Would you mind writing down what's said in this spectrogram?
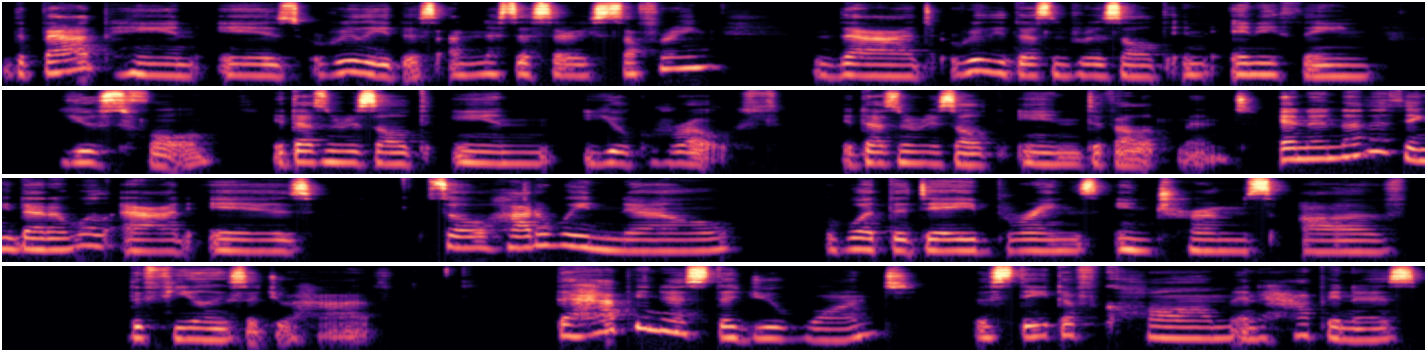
the bad pain is really this unnecessary suffering that really doesn't result in anything useful. It doesn't result in your growth. It doesn't result in development. And another thing that I will add is, so how do we know what the day brings in terms of the feelings that you have? The happiness that you want, the state of calm and happiness,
